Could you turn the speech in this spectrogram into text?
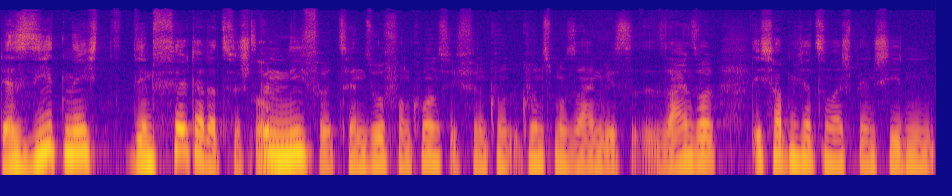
Der sieht nicht den Filter dazwischen. So. Ich bin nie für Zensur von Kunst. Ich finde, Kun- Kunst muss sein, wie es sein soll. Ich habe mich ja zum Beispiel entschieden,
